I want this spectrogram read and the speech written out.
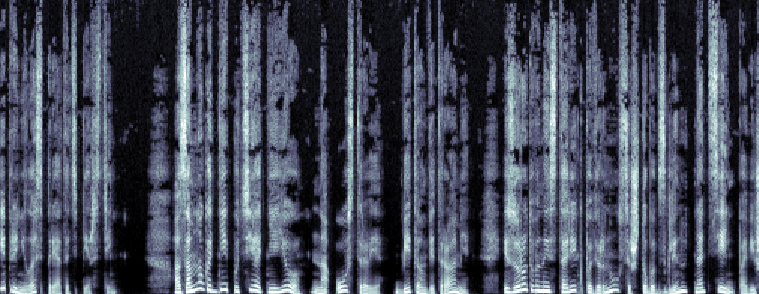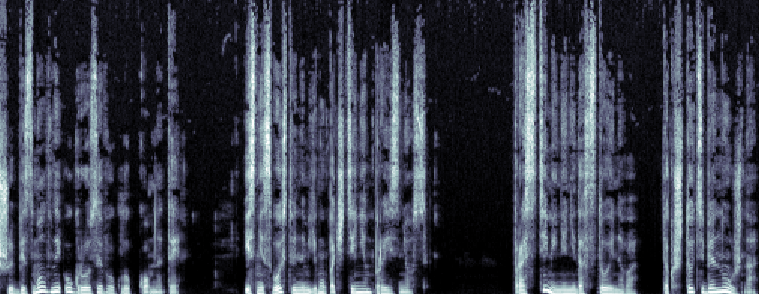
и принялась прятать перстень. А за много дней пути от нее, на острове, битом ветрами, изуродованный старик повернулся, чтобы взглянуть на тень, повисшую безмолвной угрозой в углу комнаты. И с несвойственным ему почтением произнес. «Прости меня, недостойного. Так что тебе нужно,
